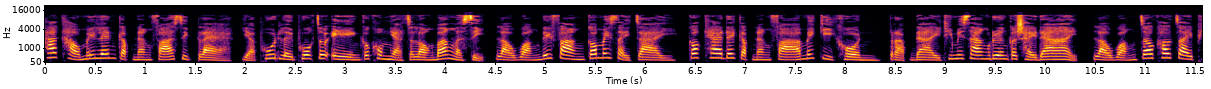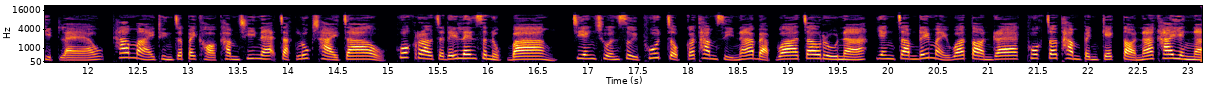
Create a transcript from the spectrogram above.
ถ้าเขาไม่เล่นกับนางฟ้าสิแปลก อย่าพูดเลยพวกเจ้าเองก็คงอยากจะลองบ้างละสิ เหล่าหวังได้ฟังก็ไม่ใส่ใจ ก็แค่ได้กับนางฟ้าไม่กี่คน ตราบใดที่ไม่สร้างเรื่องก็ใช้ได้ เหล่าหวังเจ้าเข้าใจผิดแล้วข้าหมายถึงจะไปขอคำชี้แนะจากลูกชายเจ้า พวกเราจะได้เล่นสนุกบ้างเจียงฉวนสุยพูดจบก็ทำสีหน้าแบบว่าเจ้ารู้นะ ยังจำได้ไหมว่าตอนแรกพวกเจ้าทำเป็นเก๊กต่อหน้าข้ายังไง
